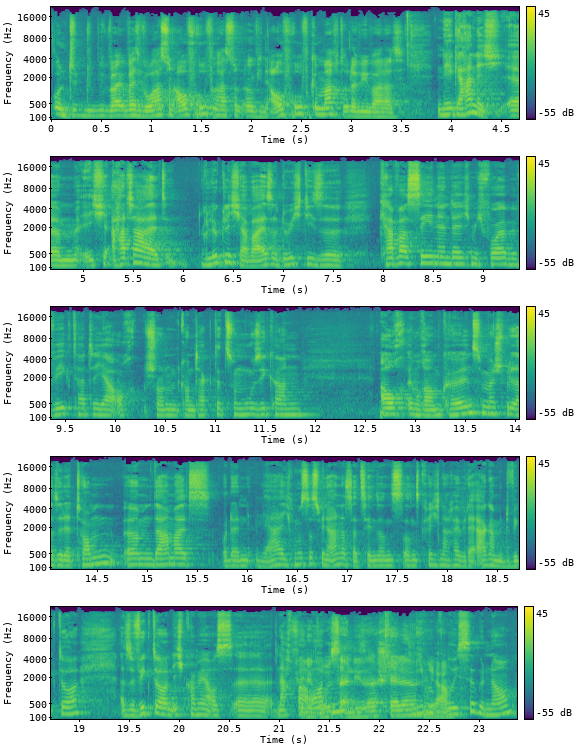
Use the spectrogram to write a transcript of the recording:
und weißt, wo hast du einen Aufruf? Hast du irgendwie einen Aufruf gemacht oder wie war das? Nee, gar nicht. Ähm, ich hatte halt glücklicherweise durch diese Cover-Szene, in der ich mich vorher bewegt hatte, ja auch schon Kontakte zu Musikern. Auch im Raum Köln zum Beispiel, also der Tom ähm, damals, oder ja, ich muss das wieder anders erzählen, sonst, sonst kriege ich nachher wieder Ärger mit Viktor. Also Viktor und ich kommen ja aus äh, Nachbarorten. Viele Grüße an dieser Stelle. Liebe Ja. Grüße, genau.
